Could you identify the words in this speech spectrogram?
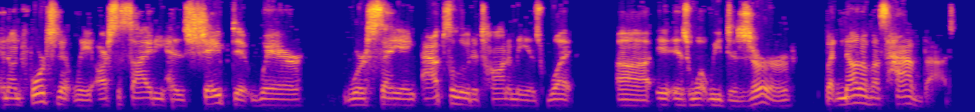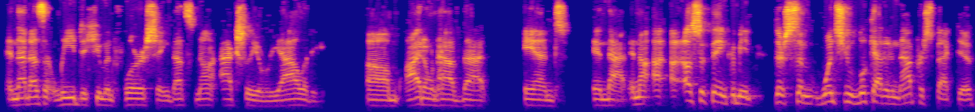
And unfortunately, our society has shaped it where we're saying absolute autonomy is what uh, is what we deserve, but none of us have that, and that doesn't lead to human flourishing. That's not actually a reality. Um, I don't have that, and in that. And I, I also think, I mean, there's some, once you look at it in that perspective,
